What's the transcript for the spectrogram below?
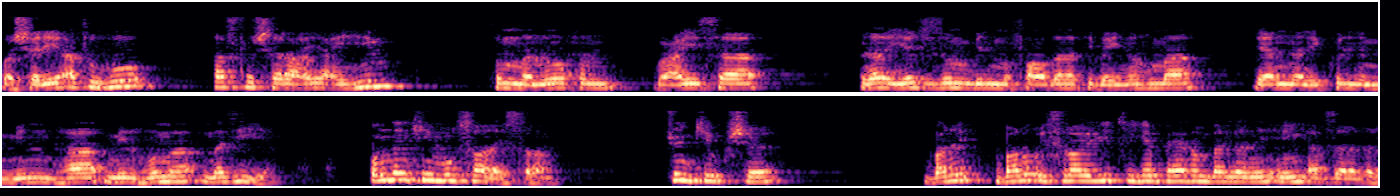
وشريعته أصل شرائعهم ثم نوح وعيسى لا يجزم بالمفاضلة بينهما لأن لكل منها منهما مزية undan keyin muso alayhissalom chunki u kishi banu isroilga kelgan payg'ambarlarning eng afzalidir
